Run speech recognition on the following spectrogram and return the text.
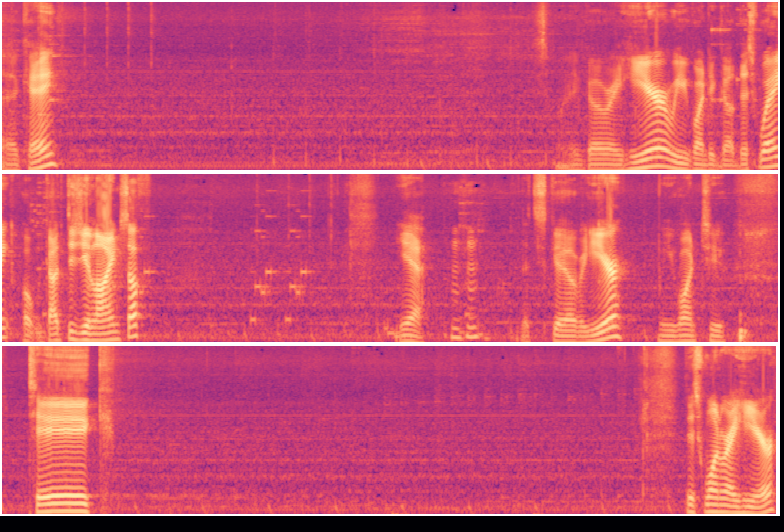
Okay. So I'm going to go right here. We want to go this way. Oh, we got Digiline stuff. Yeah. Mm-hmm. Let's go over here. We want to take this one right here.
